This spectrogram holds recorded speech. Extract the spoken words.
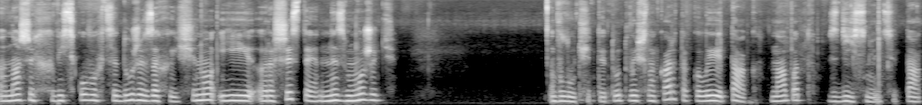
наших військових це дуже захищено, і расисти не зможуть влучити. Тут вийшла карта, коли так, напад здійснюється. Так,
